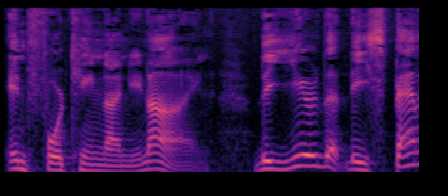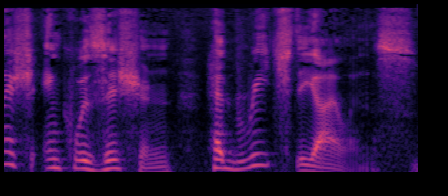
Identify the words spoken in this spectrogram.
in 1499, the year that the Spanish Inquisition had reached the islands.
